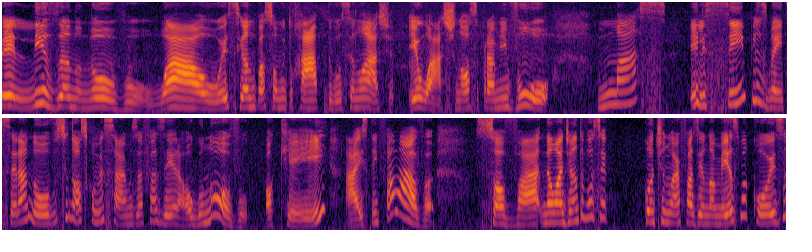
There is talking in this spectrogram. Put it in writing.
Feliz Ano Novo! Uau! Esse ano passou muito rápido, você não acha? Eu acho. Nossa, para mim voou. Mas ele simplesmente será novo se nós começarmos a fazer algo novo, ok? Einstein falava, só vá, não adianta você continuar fazendo a mesma coisa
